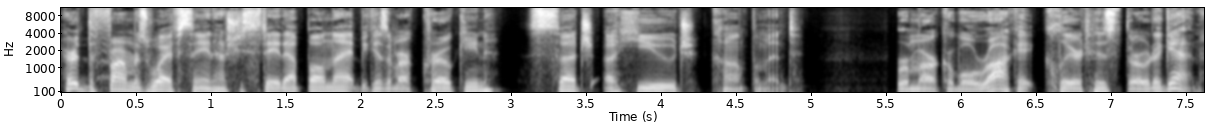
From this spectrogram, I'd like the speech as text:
Heard the farmer's wife saying how she stayed up all night because of our croaking. Such a huge compliment. Remarkable Rocket cleared his throat again.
